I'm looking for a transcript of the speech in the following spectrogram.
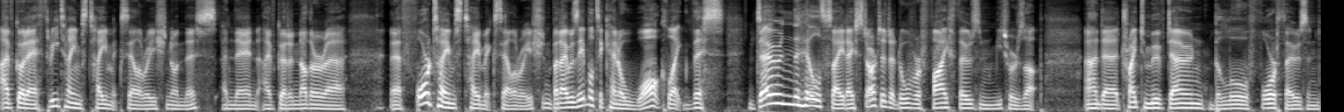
I've got a three times time acceleration on this, and then I've got another. Uh, uh, four times time acceleration, but I was able to kind of walk like this down the hillside. I started at over 5,000 meters up and uh, tried to move down below 4,000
